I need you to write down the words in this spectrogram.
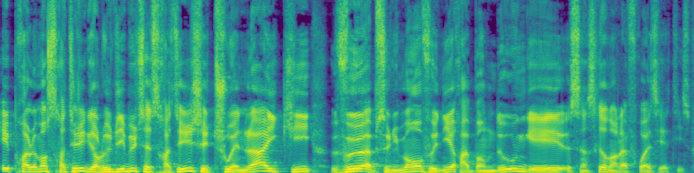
et probablement stratégique. Dans le début de cette stratégie, c'est Chu Enlai qui veut absolument venir à Bandung et s'inscrire dans l'afro-asiatisme.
